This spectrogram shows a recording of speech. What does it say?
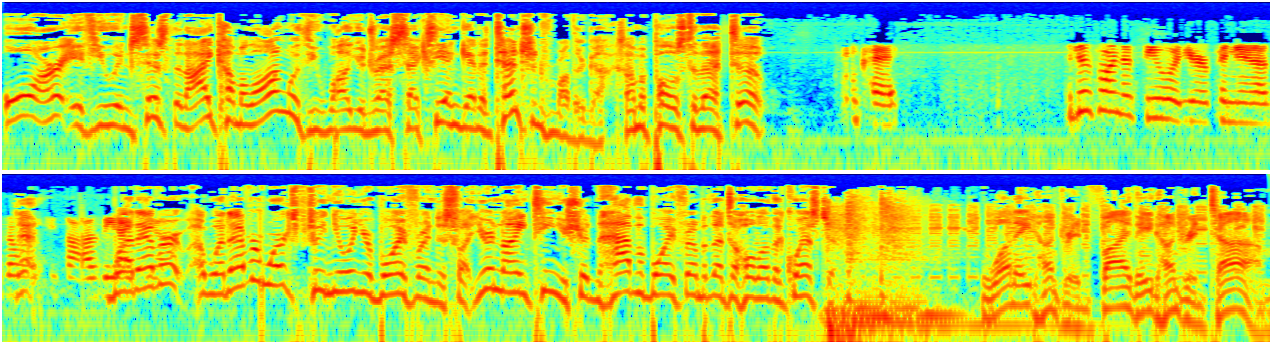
Or if you insist that I come along with you while you dress sexy and get attention from other guys. I'm opposed to that, too. Okay. I just wanted to see what your opinion is and what you thought of the Whatever idea. uh, whatever works between you and your boyfriend is fine. You're 19. You shouldn't have a boyfriend, but that's a whole other question. 1-800-5800-TOM.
